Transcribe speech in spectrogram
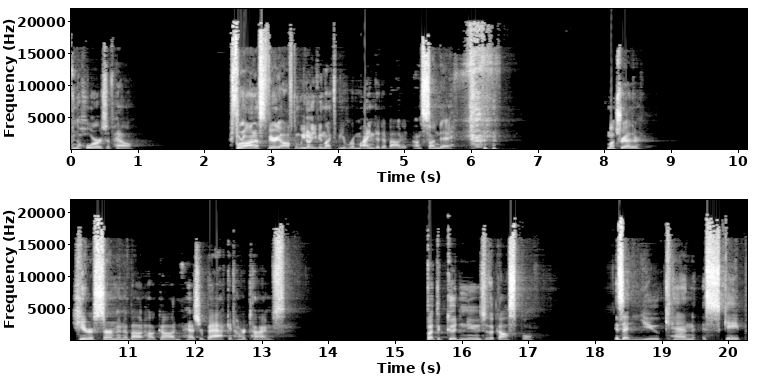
and the horrors of hell. If we're honest, very often we don't even like to be reminded about it on Sunday. Much rather hear a sermon about how God has your back in hard times. But the good news of the gospel is that you can escape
